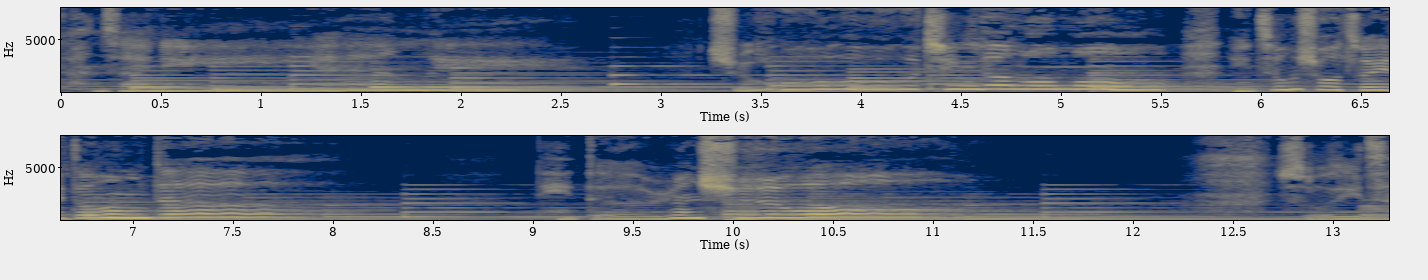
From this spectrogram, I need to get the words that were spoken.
但在你眼里是无尽的落寞。你总说最懂得你的人是我，所以才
